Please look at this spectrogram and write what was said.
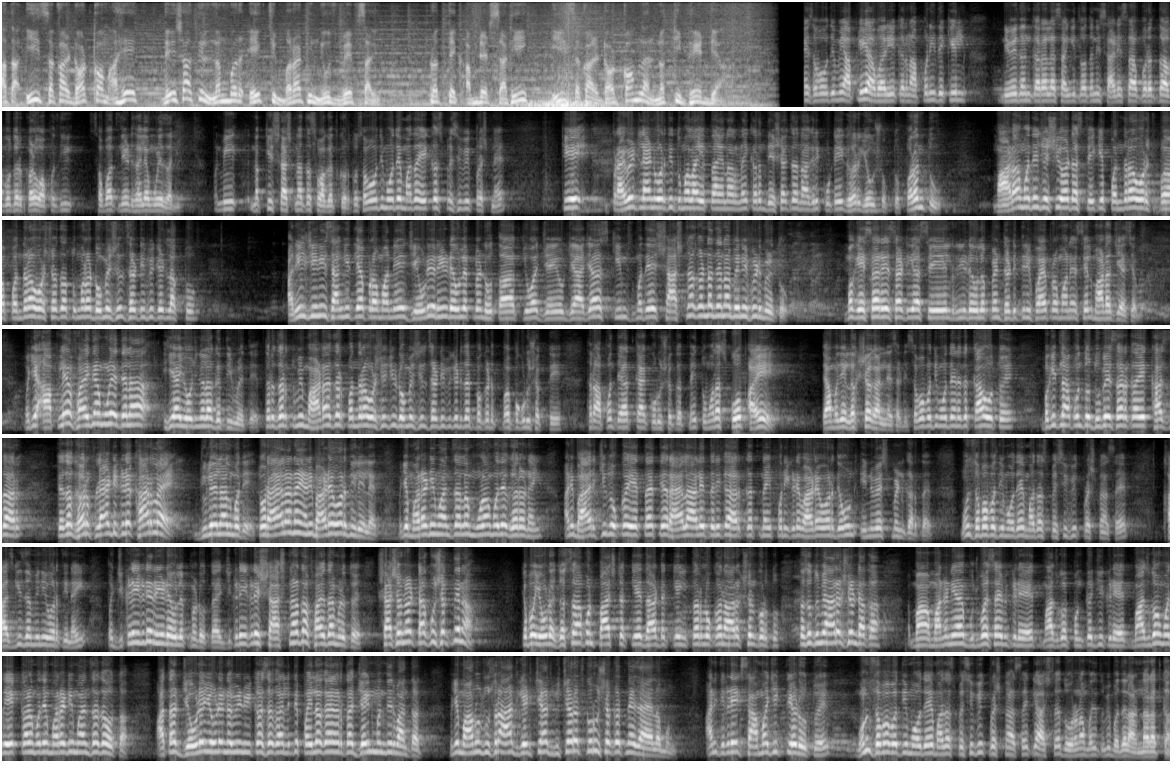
आता ई सकाळ dot com आहे देशातील नंबर एक ची मराठी न्यूज वेबसाईट. प्रत्येक अपडेटसाठी ई सकाळ डॉट कॉम ला नक्की भेट द्या. नाही, सभापती मी आपली आभारी आहे कारण आपणही देखील निवेदन करायला सांगितलं होतं आणि साडेसहापर्यंत अगोदर कळवा पण ती सभात लेट झाल्यामुळे झाली. पण मी नक्कीच शासनाचं स्वागत करतो. सभापती महोदय माझा एकच स्पेसिफिक प्रश्न आहे की प्रायव्हेट लँडवरती तुम्हाला येता येणार नाही कारण देशाचा नागरिक कुठेही घर घेऊ शकतो. परंतु म्हाडामध्ये जशी अट असते की पंधरा वर्ष पंधरा वर्षाचा तुम्हाला डोमेशियल सर्टिफिकेट लागतो. अनिलजींनी सांगितल्याप्रमाणे जेवढे रिडेव्हलपमेंट होतात किंवा जे ज्या ज्या स्कीम्समध्ये शासनाकडनं त्यांना बेनिफिट मिळतो मग एस आर एसाठी असेल रिडेव्हलपमेंट थर्टी थ्री फायप्रमाणे असेल म्हाडाची असेल. म्हणजे आपल्या फायद्यामुळे त्याला ह्या योजनेला गती मिळते. तर जर तुम्ही म्हाडा जर पंधरा वर्षाची डोमेसिल सर्टिफिकेट जर पकड पकडू शकते तर आपण त्यात काय करू शकत नाही. तुम्हाला स्कोप आहे. त्यामध्ये लक्ष घालण्यासाठी. सभापती मोदी तर का होतोय? बघितलं आपण तो दुबेसारखा एक खासदार त्याचं घर फ्लॅट इकडे खारला आहे जुलेलालमध्ये. तो राहायला नाही आणि भाड्यावर दिलेले आहेत. म्हणजे मराठी माणसाला मुळामध्ये घरं नाही आणि बाहेरची लोकं येत आहेत ते राहायला आले तरी काय हरकत नाही पण इकडे भाड्यावर देऊन इन्व्हेस्टमेंट करतायत. म्हणून सभापती महोदय माझा स्पेसिफिक प्रश्न असा आहे खाजगी जमिनीवरती नाही पण जिकडे इकडे रिडेव्हलपमेंट होत आहे जिकडे इकडे शासनाचा फायदा मिळतोय शासनात टाकू शकते ना? की बा एवढं जसं आपण पाच टक्के दहा टक्के इतर लोकांना आरक्षण करतो तसं तुम्ही आरक्षण टाका. मा माननीय भुजबळ साहेब इकडे आहेत माझगाव पंकजी इकडे आहेत. माझगावमध्ये एक काळमध्ये मराठी माणसाचा होता. आता जेवढे जेवढे नवीन विकासक आले ते पहिलं काय करतात? जैन मंदिर बांधतात. म्हणजे माणूस दुसरा आत गेटच्या आत विचारच करू शकत नाही जायला म्हणून. आणि तिकडे एक सामाजिक तेढ होतोय. म्हणून सभापती महोदय माझा स्पेसिफिक प्रश्न असा आहे की आजच्या धोरणामध्ये तुम्ही बदल आणणार आहात का?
